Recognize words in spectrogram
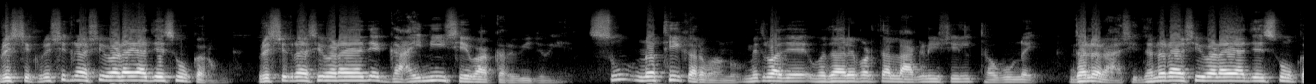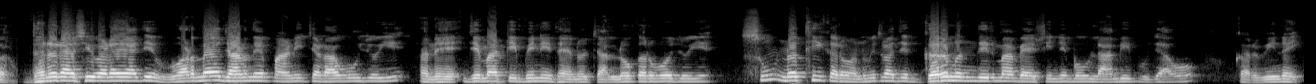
વૃશ્ચિક વૃશ્ચિક રાશિવાળાએ આજે શું કરવું? વૃશ્ચિક રાશિવાળાએ આજે ગાયની સેવા કરવી જોઈએ. શું નથી કરવાનું? મિત્રો, આજે વધારે પડતા લાગણીશીલ થવું નહીં. ધનરાશિ. ધનરાશિવાળાએ આજે શું કરવું? ધનરાશિવાળાએ આજે વડના ઝાડને પાણી ચડાવવું જોઈએ અને જેમાં ટીબીની થાય એનો ચાલ્લો કરવો જોઈએ. શું નથી કરવાનું? મિત્રો, આજે ઘર મંદિરમાં બેસીને બહુ લાંબી પૂજાઓ કરવી નહીં.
